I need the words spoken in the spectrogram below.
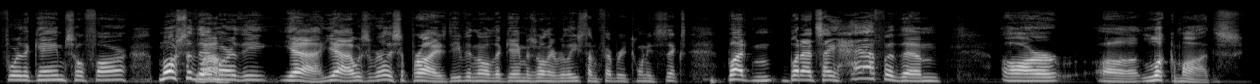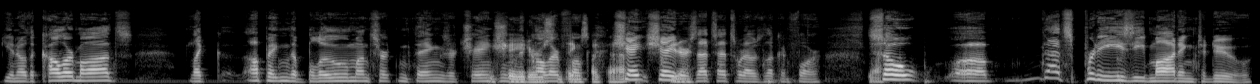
for the game so far. Most of them wow. are the yeah, yeah. I was really surprised, even though the game is only released on February 26th. But but I'd say half of them are uh, look mods. You know, the color mods, like upping the bloom on certain things or changing shaders the color things like that. Sh- shaders. Yeah. That's that's what I was looking for. Yeah. So uh, that's pretty easy modding to do.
